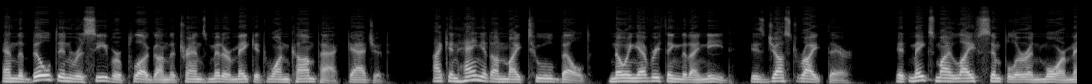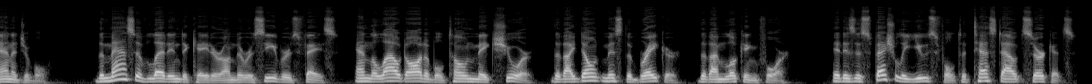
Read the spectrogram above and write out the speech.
and the built-in receiver plug on the transmitter make it one compact gadget. I can hang it on my tool belt, knowing everything that I need is just right there. It makes my life simpler and more manageable. The massive LED indicator on the receiver's face and the loud audible tone make sure that I don't miss the breaker that I'm looking for. It is especially useful to test out circuits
